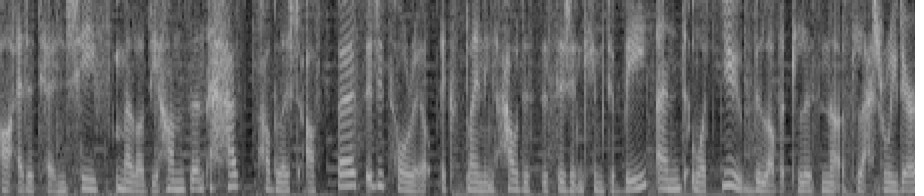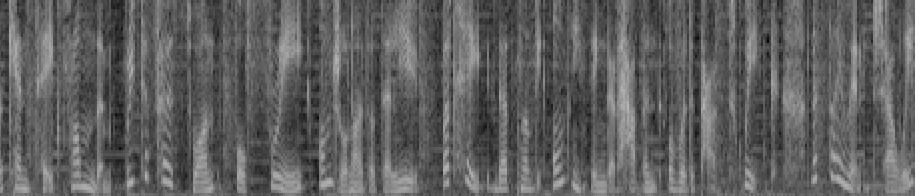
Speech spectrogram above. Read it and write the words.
Our editor in chief, Melody Hansen, has published our first editorial explaining how this decision came to be and what you, beloved listener slash reader, can take from them. Read the first one for free on journal.lu. But hey, that's not the only thing that happened over the past week. Let's dive in, shall we?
